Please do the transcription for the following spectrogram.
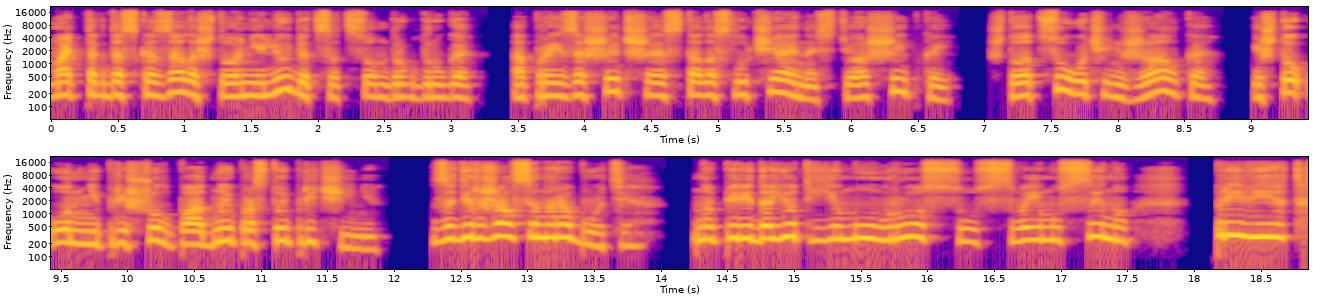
Мать тогда сказала, что они любят с отцом друг друга, а произошедшее стало случайностью, ошибкой, что отцу очень жалко и что он не пришел по одной простой причине. Задержался на работе, но передает ему Россу, своему сыну, привет.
